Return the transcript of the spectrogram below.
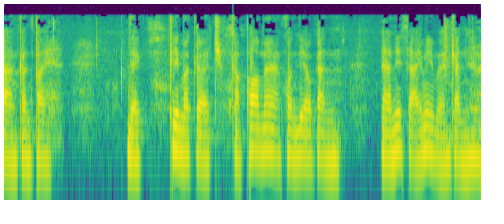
ต่างกันไป เด็กที่มาเกิดกับพ่อแม่คนเดียวกัน แต่นิสัยไม่เหมือนกันใช่ไหม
